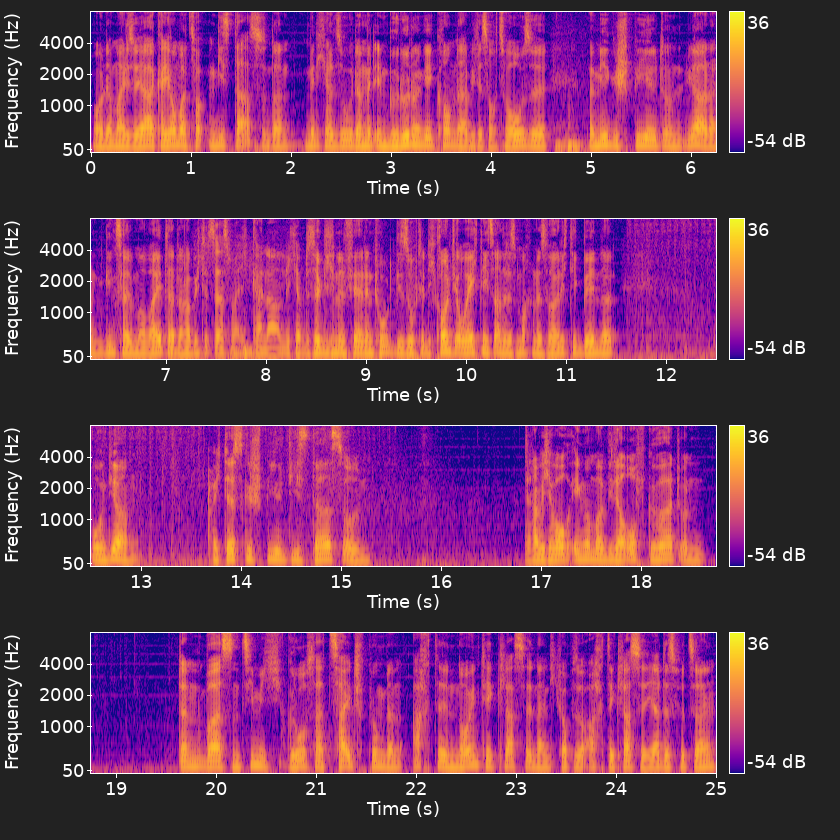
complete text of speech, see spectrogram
Und da meinte ich so, ja, kann ich auch mal zocken, dies, das. Und dann bin ich halt so damit in Berührung gekommen. Dann habe ich das auch zu Hause bei mir gespielt. Und ja, dann ging es halt immer weiter. Dann habe ich das erstmal, ich keine Ahnung, ich habe das wirklich in den Ferien tot gesuchtet. Ich konnte auch echt nichts anderes machen, das war richtig behindert. Und ja, habe ich das gespielt, dies, das und dann habe ich aber auch irgendwann mal wieder aufgehört und dann war es ein ziemlich großer Zeitsprung, dann 8., 9. Klasse, nein, ich glaube so 8. Klasse, ja, das wird sein.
